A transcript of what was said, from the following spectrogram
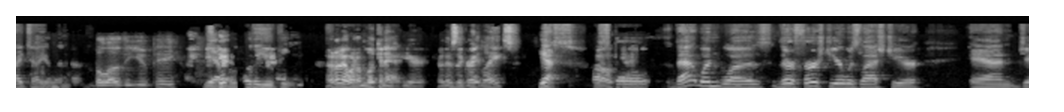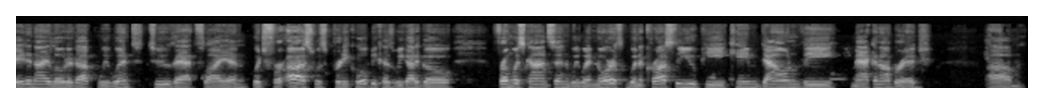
I tell you, Linda. Below the UP. Yeah, below the UP. I don't know what I'm looking at here. Are those the Great Lakes? Yes. Oh, okay. So that one was their first year was last year, and Jade and I loaded up. We went to that fly-in, which for us was pretty cool because we got to go from Wisconsin. We went north, went across the UP, came down the Mackinac Bridge, um,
